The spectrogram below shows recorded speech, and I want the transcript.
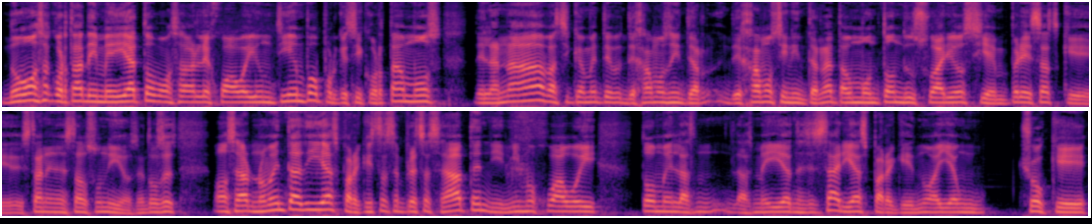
no vamos a cortar de inmediato, vamos a darle Huawei un tiempo, porque si cortamos de la nada, básicamente dejamos, dejamos sin internet a un montón de usuarios y empresas que están en Estados Unidos. Entonces, vamos a dar 90 días para que estas empresas se adapten y el mismo Huawei tome las, las medidas necesarias para que no haya un choque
